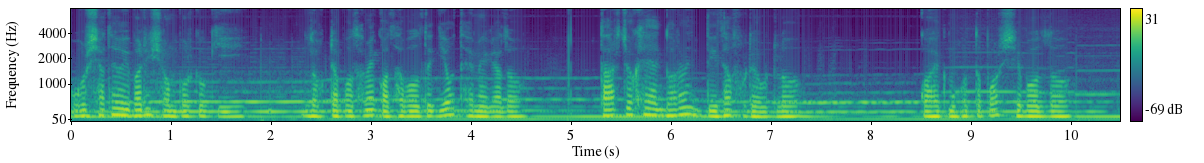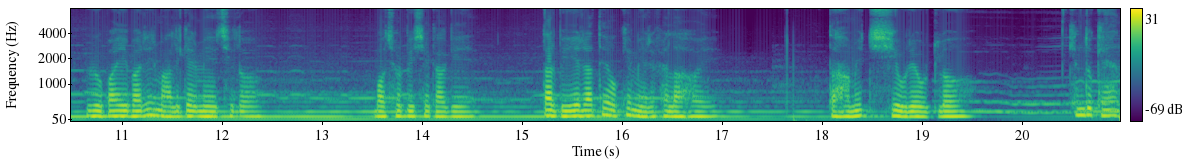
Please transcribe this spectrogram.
ওর সাথে ওই বাড়ির সম্পর্ক কি? লোকটা প্রথমে কথা বলতে গিয়েও থেমে গেল। তার চোখে এক ধরনের দ্বিধা ফুটে উঠল। কয়েক মুহূর্ত পর সে বলল, রূপা এই বাড়ির মালিকের মেয়ে ছিল। বছর বিশেক আগে তার বিয়ের রাতে ওকে মেরে ফেলা হয়। তা তাহমিদ শিউরে উঠল। কিন্তু কেন?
